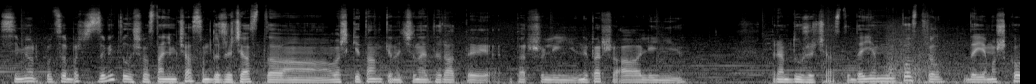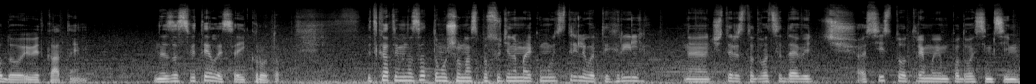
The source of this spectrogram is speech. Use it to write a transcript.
Сімерку, це бач, замітили, що останнім часом дуже часто важкі танки починають грати першу лінію, не першу, а лінію. Прям дуже часто. Даємо постріл, даємо шкоду і відкатуємо. Не засвітилися і круто. Відкатуємо назад, тому що у нас по суті немає кому відстрілювати. Гріль е, 429 асісту отримуємо по 277.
